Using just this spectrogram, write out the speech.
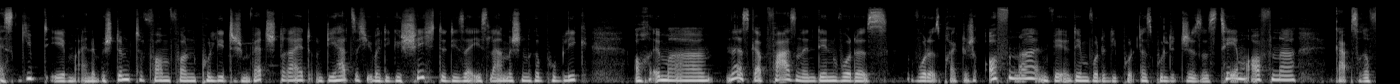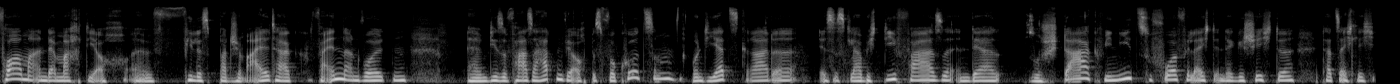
es gibt eben eine bestimmte Form von politischem Wettstreit und die hat sich über die Geschichte dieser Islamischen Republik auch immer, ne, es gab Phasen, in denen wurde es, wurde es praktisch offener, in dem wurde die, das politische System offener, gab es Reformer an der Macht, die auch äh, vieles praktisch im Alltag verändern wollten. Ähm, diese Phase hatten wir auch bis vor kurzem und jetzt gerade ist es, glaube ich, die Phase, in der so stark wie nie zuvor vielleicht in der Geschichte tatsächlich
